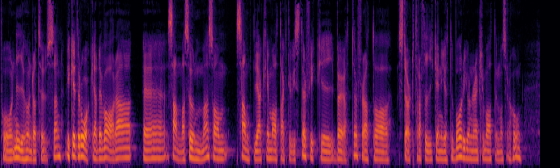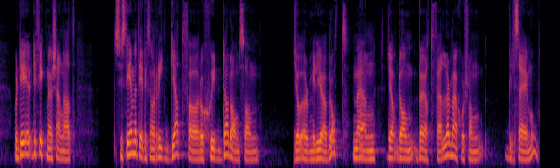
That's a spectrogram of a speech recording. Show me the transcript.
på 900 000, vilket råkade vara eh, samma summa som samtliga klimataktivister fick i böter för att ha stört trafiken i Göteborg under en klimatdemonstration. Och det, det fick mig att känna att systemet är liksom riggat för att skydda de som gör miljöbrott. Men ja. de, de bötfäller människor som vill säga emot.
